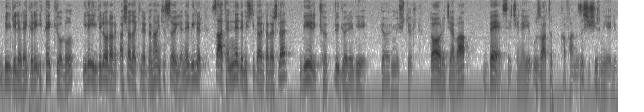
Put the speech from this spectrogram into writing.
bilgilere göre İpek yolu ile ilgili olarak aşağıdakilerden hangisi söylenebilir? Zaten ne demiştik arkadaşlar? Bir köprü görevi görmüştür. Doğru cevap B seçeneği uzatıp kafanızı şişirmeyelim.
